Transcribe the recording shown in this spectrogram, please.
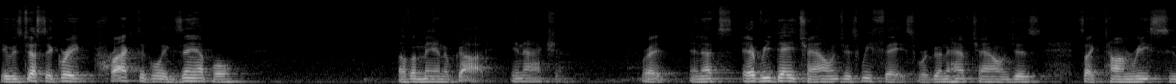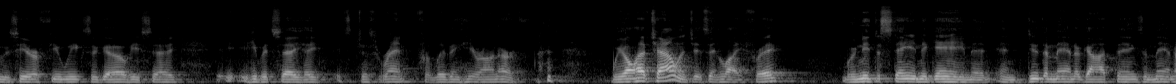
it was just a great practical example of a man of God in action right? And that's everyday challenges we face. We're going to have challenges. It's like Tom Reese, who was here a few weeks ago. He say, he would say, "Hey, it's just rent for living here on earth." we all have challenges in life, right? We need to stay in the game and, and do the man of God things, the man,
